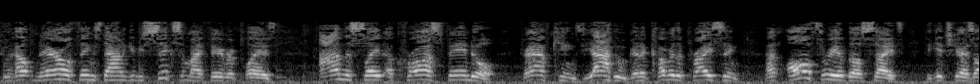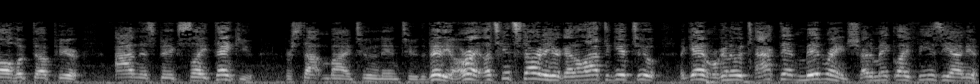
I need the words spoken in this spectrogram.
to help narrow things down and give you six of my favorite plays on the slate across FanDuel, DraftKings, Yahoo. Going to cover the pricing on all three of those sites to get you guys all hooked up here on this big slate. Thank you for stopping by and tuning into the video. All right, let's get started here. Got a lot to get to. Again, we're going to attack that mid-range, try to make life easy on you.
